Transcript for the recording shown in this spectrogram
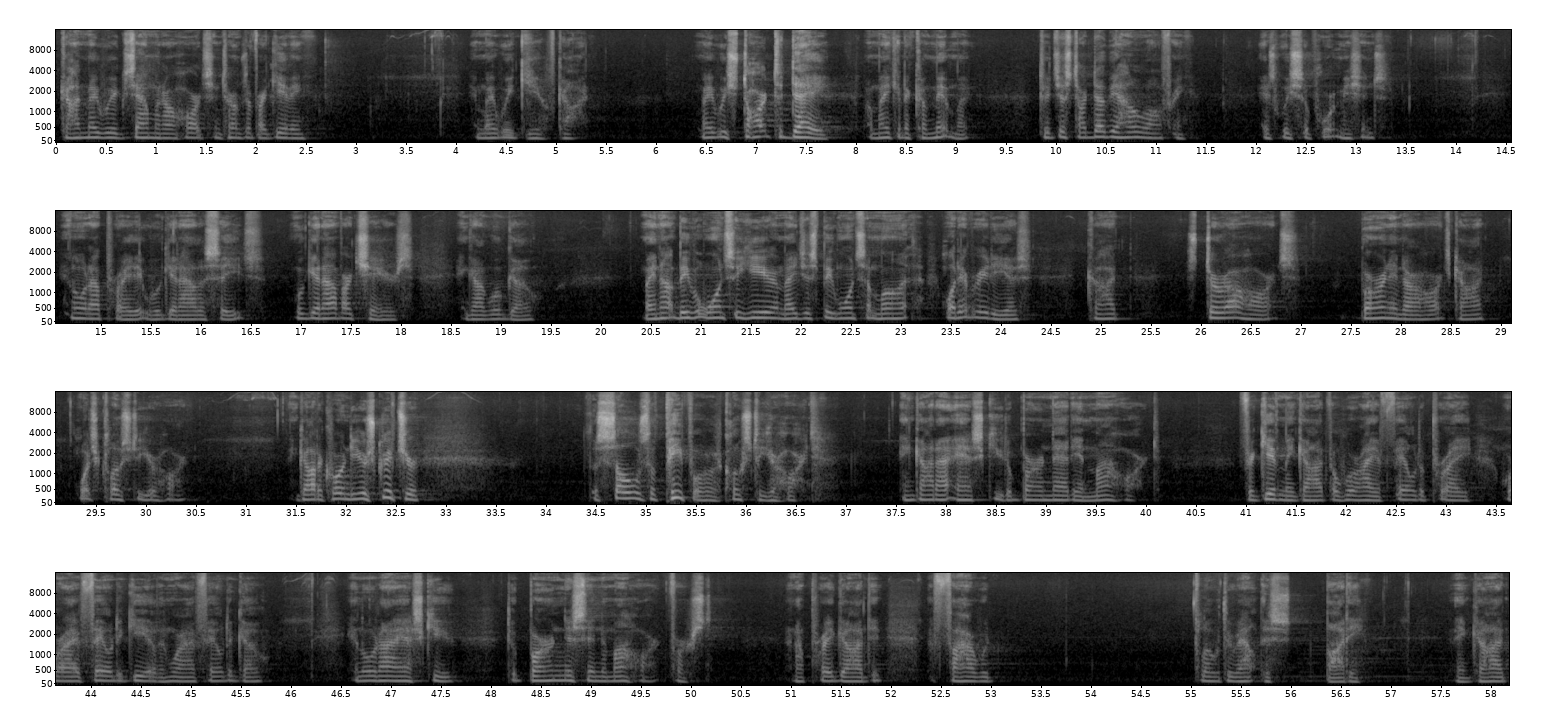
God, may we examine our hearts in terms of our giving. And may we give, God. May we start today by making a commitment to just our WHO offering as we support missions. And Lord, I pray that we'll get out of the seats We'll get out of our chairs and God we'll go. May not be but once a year, it may just be once a month, whatever it is. God, stir our hearts, burn into our hearts, God, what's close to your heart. And God, according to your scripture, the souls of people are close to your heart. And God, I ask you to burn that in my heart. Forgive me, God, for where I have failed to pray, where I have failed to give, and where I have failed to go. And Lord, I ask you to burn this into my heart first. And I pray, God, that the fire would flow throughout this body. And God,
